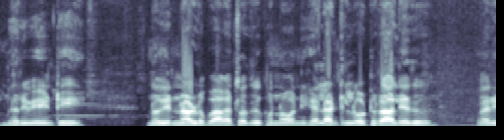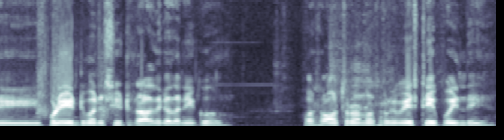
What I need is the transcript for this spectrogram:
మరి ఏంటి? నువ్వు ఎన్నాళ్ళు బాగా చదువుకున్నావు? నీకు ఎలాంటి లోటు రాలేదు. మరి ఇప్పుడు ఏంటి మరి సీటు రాలేదు కదా నీకు? ఒక సంవత్సరం అనవసరంగా వేస్ట్ అయిపోయింది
